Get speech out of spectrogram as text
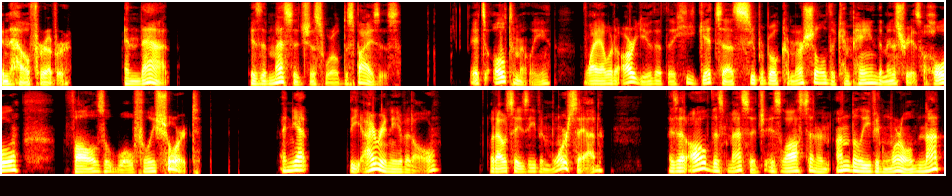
in hell forever. And that is a message this world despises. It's ultimately why I would argue that the He Gets Us Super Bowl commercial, the campaign, the ministry as a whole, falls woefully short. And yet, the irony of it all, what I would say is even more sad, is that all of this message is lost in an unbelieving world, not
